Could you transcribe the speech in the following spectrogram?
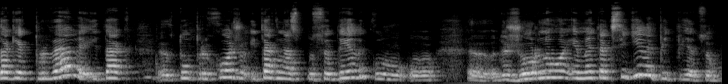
так як привели, і так е, ту приходжу, і так нас посадили е, дежурного, і ми так сиділи під п'єцом.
